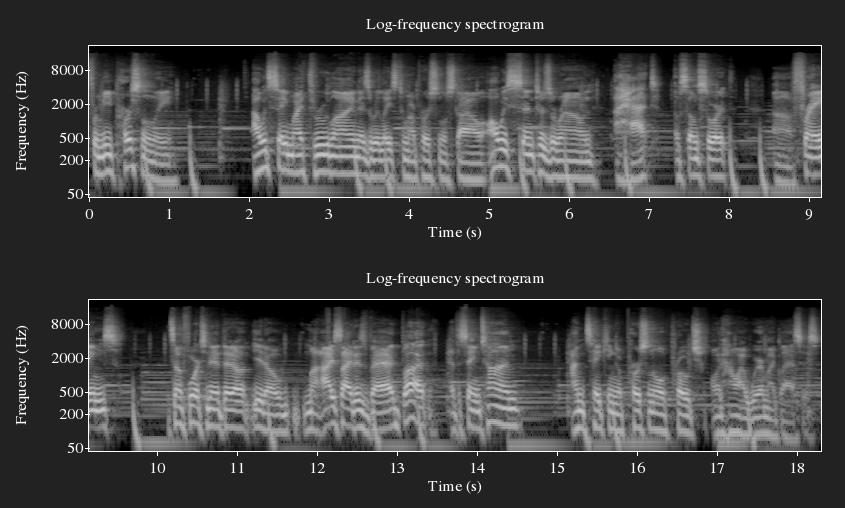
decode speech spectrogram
For me personally, I would say my through line as it relates to my personal style always centers around a hat of some sort, uh, frames. It's unfortunate that, uh, you know, my eyesight is bad, but at the same time, I'm taking a personal approach on how I wear my glasses.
